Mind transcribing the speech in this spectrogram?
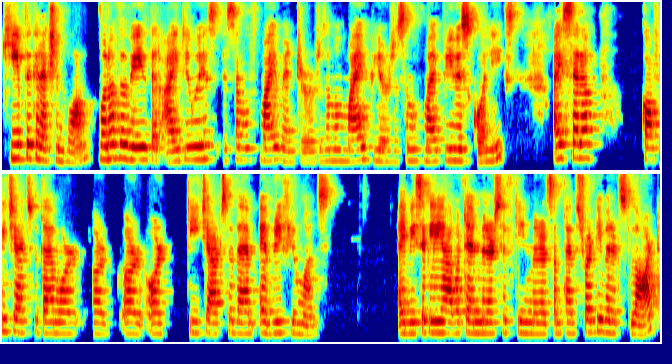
Keep the connection warm. One of the ways that I do is, is some of my mentors or some of my peers or some of my previous colleagues I set up coffee chats with them or or or, or tea chats with them every few months. I basically have a 10 minutes, 15 minutes, sometimes 20 minute slot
